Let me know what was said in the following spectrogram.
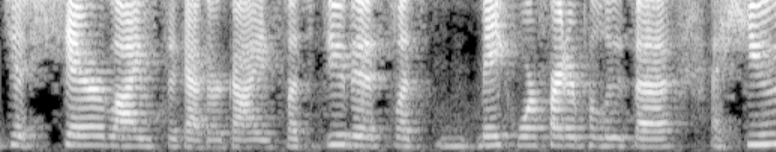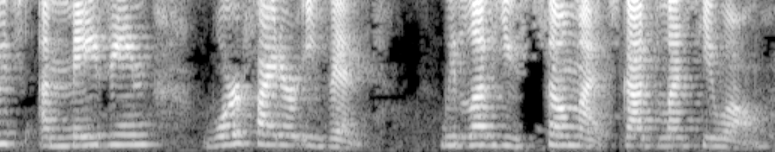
just share lives together, guys. Let's do this. Let's make Warfighter Palooza a huge, amazing Warfighter event. We love you so much. God bless you all.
